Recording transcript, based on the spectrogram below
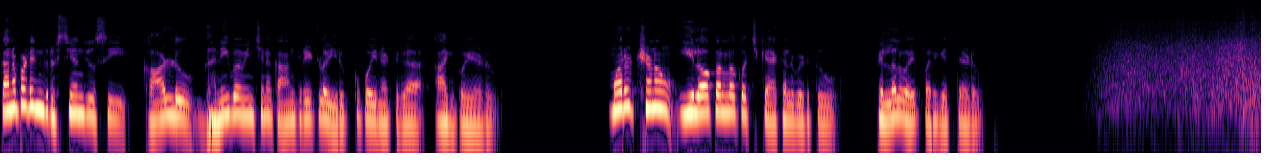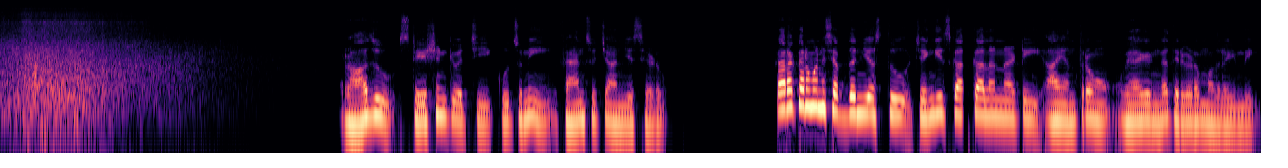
కనపడిన దృశ్యం చూసి కాళ్ళు ఘనీభవించిన కాంక్రీట్లో ఇరుక్కుపోయినట్టుగా ఆగిపోయాడు. మరుక్షణం ఈ లోకంలోకి వచ్చి కేకలు పెడుతూ పిల్లల వైపు పరిగెత్తాడు. రాజు స్టేషన్కి వచ్చి కూర్చుని ఫ్యాన్ స్విచ్ ఆన్ చేశాడు. కరకరమని శబ్దం చేస్తూ చెంగీస్ కాలం నాటి ఆ యంత్రం వేగంగా తిరగడం మొదలైంది.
